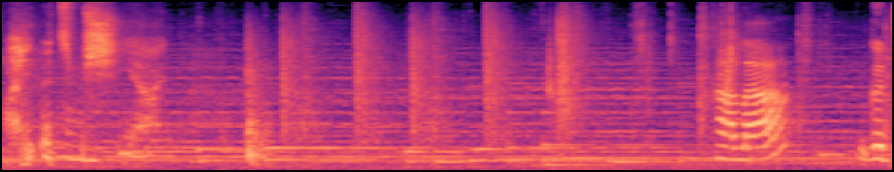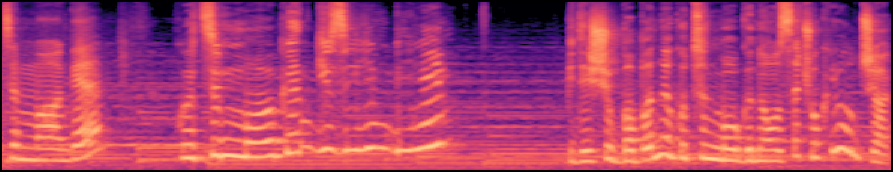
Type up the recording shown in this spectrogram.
Hayret bir şey yani. Hala, guten Morgen. Guten Morgen güzelim benim. Bir de şu babana Guten Morgen olsa çok iyi olacak.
